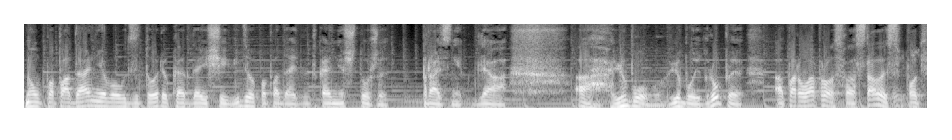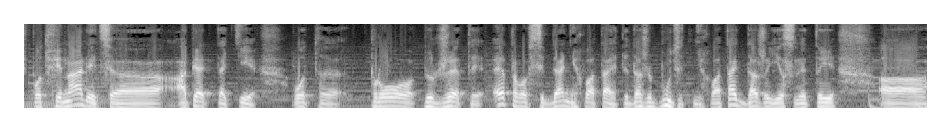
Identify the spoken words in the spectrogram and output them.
Ну, попадание в аудиторию, когда еще и видео попадает, это, конечно, тоже праздник для а, любого, любой группы. А пару вопросов осталось под, подфиналить. А, опять-таки, вот э, про бюджеты. Этого всегда не хватает. И даже будет не хватать, даже если ты э,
